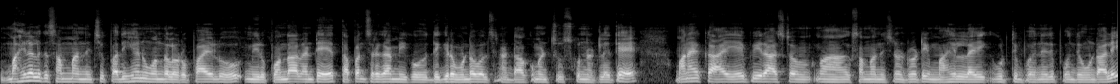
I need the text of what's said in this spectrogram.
మహిళలకు సంబంధించి పదిహేను వందల రూపాయలు మీరు పొందాలంటే తప్పనిసరిగా మీకు దగ్గర ఉండవలసిన డాక్యుమెంట్ చూసుకున్నట్లయితే మన యొక్క ఏపీ రాష్ట్రం సంబంధించినటువంటి మహిళల గుర్తింపు అనేది పొంది ఉండాలి.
